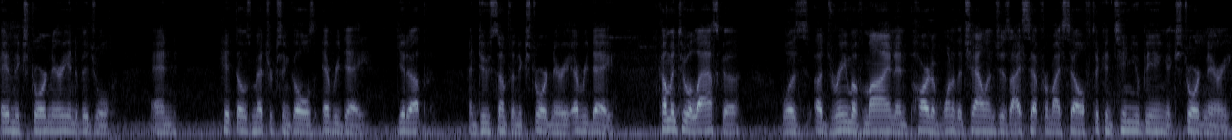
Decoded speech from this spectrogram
an extraordinary individual and hit those metrics and goals every day. Get up, and do something extraordinary every day. Coming to Alaska was a dream of mine and part of one of the challenges I set for myself to continue being extraordinary.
